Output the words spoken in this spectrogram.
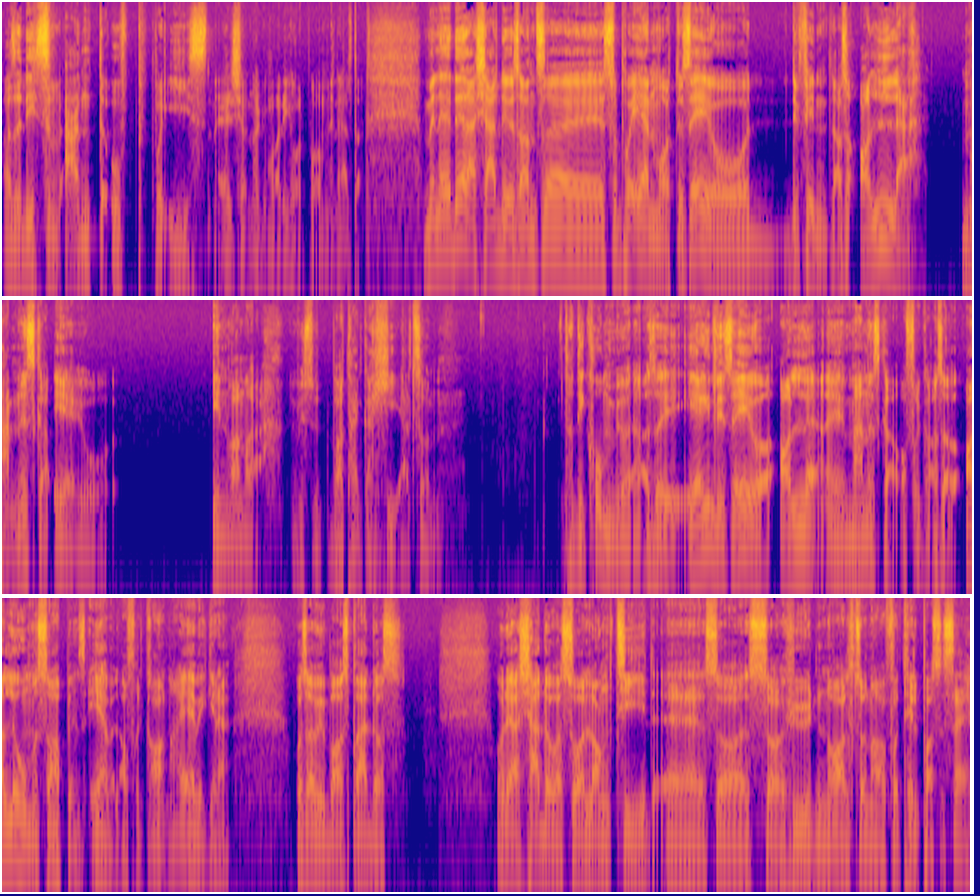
Altså, de som endte opp på isen, jeg skjønner ikke hva de holdt på med i det hele tatt. Men eh, det der skjedde jo, sant, så, så på en måte så er jo definitivt Altså, alle mennesker er jo innvandrere, hvis du bare tenker helt sånn de kom jo, altså Egentlig så er jo alle eh, mennesker afrikanere, altså alle Homo sapiens er vel afrikanere, er vi ikke det? Og så har vi bare spredd oss. Og det har skjedd over så lang tid, eh, så, så, huden og alt sånt har fått tilpasse seg.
